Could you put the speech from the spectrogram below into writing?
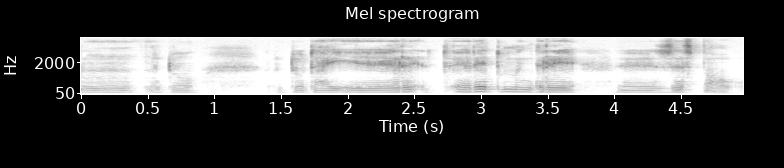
mm, tu, tutaj ry- rytm gry zespołu.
